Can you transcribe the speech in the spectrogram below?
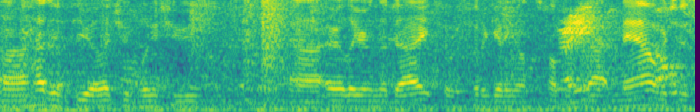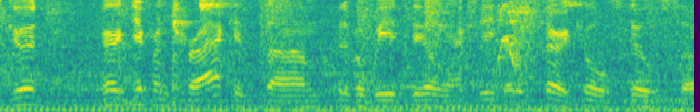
Uh, I had a few electrical issues uh, earlier in the day, so we're sort of getting on top of that now, which is good. Very different track. It's um, a bit of a weird feeling actually, but it's very cool still. So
